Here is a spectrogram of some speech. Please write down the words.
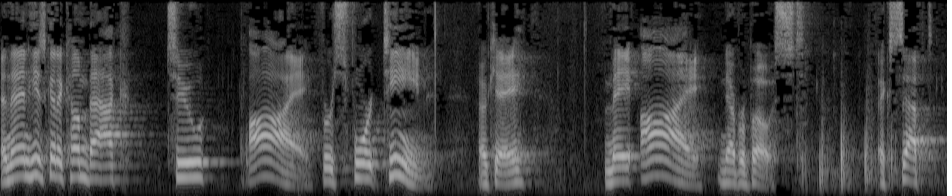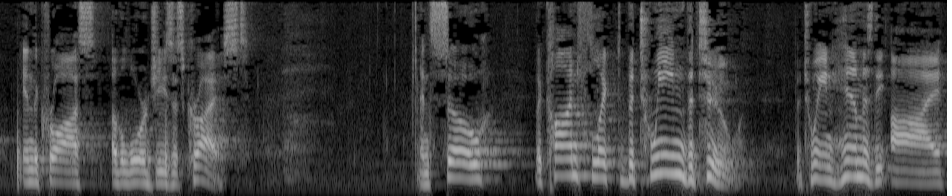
and then he's going to come back to I, verse 14. Okay? May I never boast, except in the cross of the Lord Jesus Christ. And so, the conflict between the two, between him as the I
